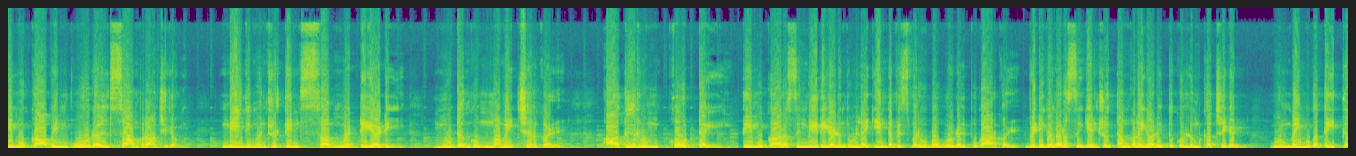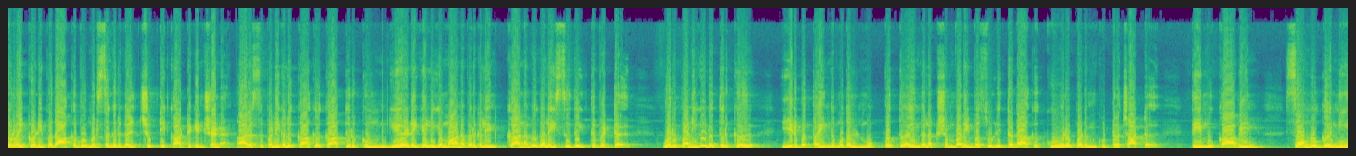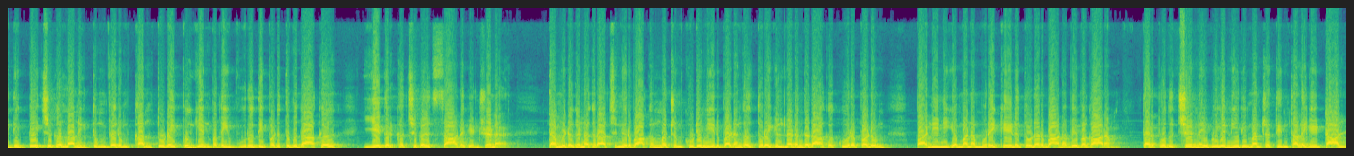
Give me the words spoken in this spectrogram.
திமுகவின் ஊழல் சாம்ராஜ்யம் நீதிமன்றத்தின் சம்மட்டியடி முடங்கும் அமைச்சர்கள் அதிரும் கோட்டை. திமுக அரசின் மீது எழுந்துள்ள இந்த விஸ்வரூப ஊழல் புகார்கள் விடிகள் அரசு என்று தங்களை அழைத்துக் கொள்ளும் கட்சியின் உண்மை முகத்தை திரைக்கொழிப்பதாக விமர்சகர்கள் சுட்டிக்காட்டுகின்றனர். அரசு பணிகளுக்காக காத்திருக்கும் ஏழை எளிய மாணவர்களின் கனவுகளை சிதைத்துவிட்டு ஒரு பணியிடத்திற்கு இருபத்தைந்து முதல் முப்பத்து ஐந்து லட்சம் வரை வசூலித்ததாக கூறப்படும் குற்றச்சாட்டு. திமுகவின் சமூக நீதி பேச்சுகள் அனைத்தும் வெறும் கண் துடைப்பு என்பதை உறுதிப்படுத்துவதாக எதிர்க்கட்சிகள் சாடுகின்றன. தமிழக நகராட்சி நிர்வாகம் மற்றும் குடிநீர் வழங்கல் துறையில் நடந்ததாக கூறப்படும் பணி நியமன முறைகேடு தொடர்பான விவகாரம் தற்போது சென்னை உயர்நீதிமன்றத்தின் தலையீட்டால்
